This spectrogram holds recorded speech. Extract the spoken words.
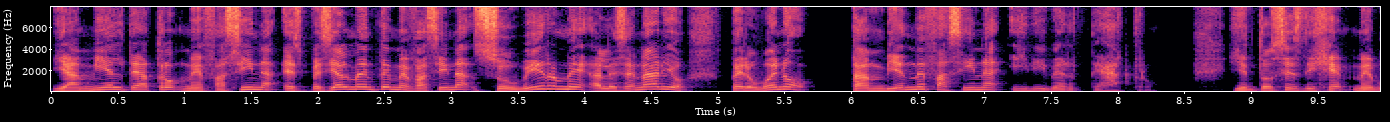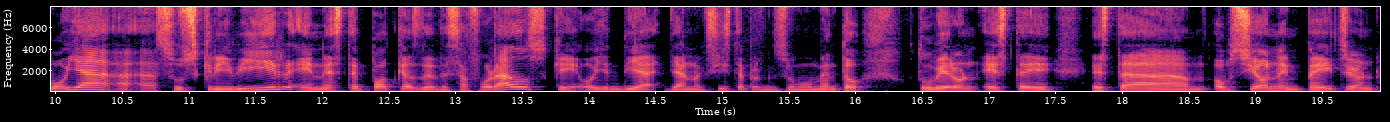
Y a mí el teatro me fascina, especialmente me fascina subirme al escenario, pero bueno, también me fascina ir y ver teatro. Y entonces dije, me voy a, suscribir en este podcast de Desaforados, que hoy en día ya no existe, pero en su momento tuvieron este, esta um, opción en Patreon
